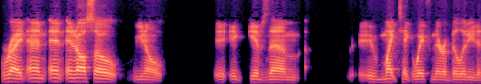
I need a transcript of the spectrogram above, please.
Right, and and and also you know it, it gives them it might take away from their ability to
